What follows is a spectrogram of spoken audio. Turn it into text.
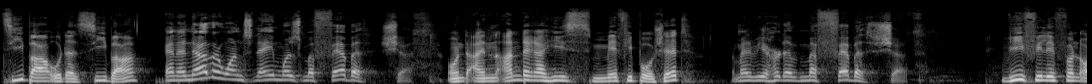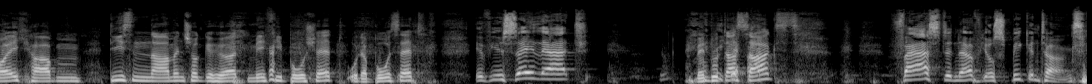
Ziba oder Siba. And another one's name was Mephibosheth. Und ein anderer hieß Mephibosheth. How many of you heard of Mephibosheth? Wie viele von euch haben diesen Namen schon gehört? Mephibosheth oder Boset? If you say that Wenn du das sagst, fast enough, you'll speak in tongues.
